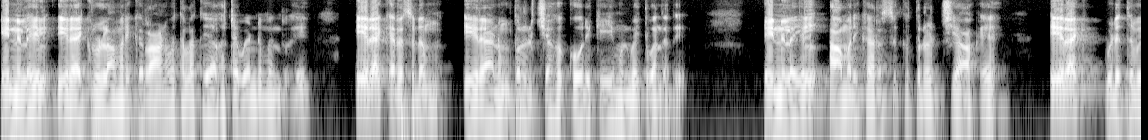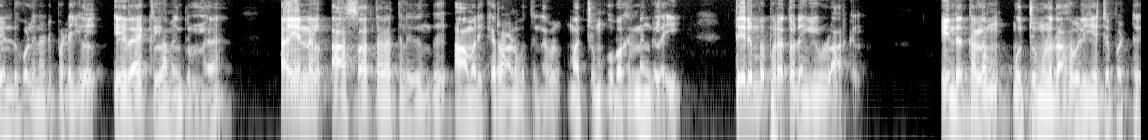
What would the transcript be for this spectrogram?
இந்நிலையில் ஈராக்கில் உள்ள அமெரிக்க இராணுவ தளத்தை அகற்ற வேண்டும் என்று ஈராக் அரசிடம் ஈரானும் தொடர்ச்சியாக கோரிக்கையை முன்வைத்து வந்தது. இந்நிலையில் அமெரிக்க அரசுக்கு தொடர்ச்சியாக ஈராக் விடுத்த வேண்டுகோளின் அடிப்படையில் ஈராக்கில் அமைந்துள்ள ஐஎன்எல் ஆசா தளத்திலிருந்து அமெரிக்க இராணுவத்தினர் மற்றும் உபகரணங்களை திரும்ப பெற தொடங்கியுள்ளார்கள். இந்த தளம் முற்றுமுழுதாக வெளியேற்றப்பட்டு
